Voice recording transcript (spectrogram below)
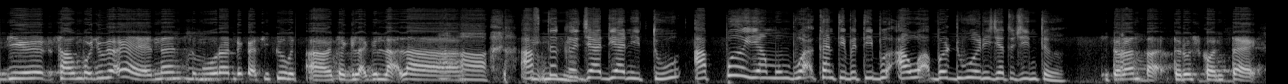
dia sambut juga kan? Dan hmm. semua orang dekat situ uh, macam gelak-gelak lah. Uh-uh. After kejadian itu, apa yang membuatkan tiba-tiba awak berdua ni jatuh cinta? Kita orang tak terus contact.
